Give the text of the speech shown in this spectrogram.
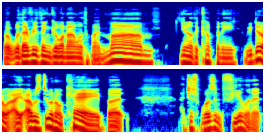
But with everything going on with my mom, you know, the company we did. I, I was doing okay, but I just wasn't feeling it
